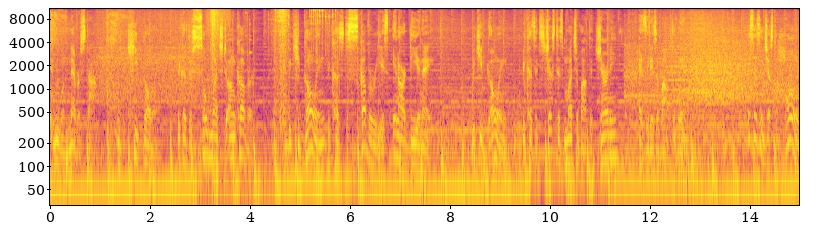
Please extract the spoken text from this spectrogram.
and we will never stop. We keep going because there's so much to uncover. And we keep going because discovery is in our DNA. We keep going because it's just as much about the journey as it is about the win. This isn't just a home.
